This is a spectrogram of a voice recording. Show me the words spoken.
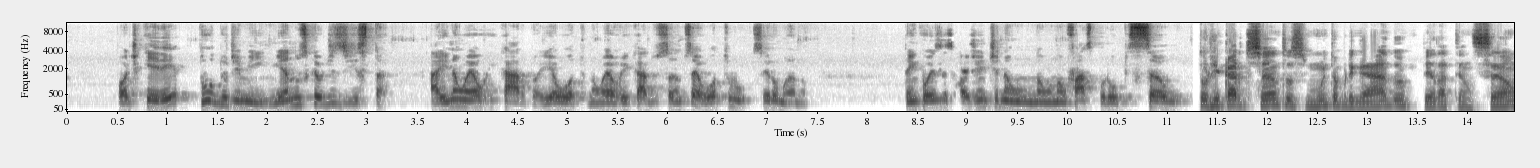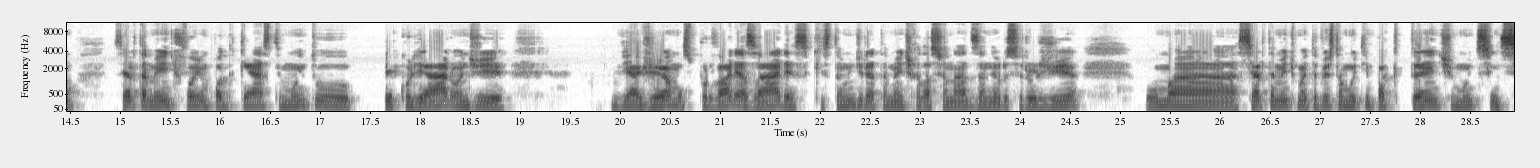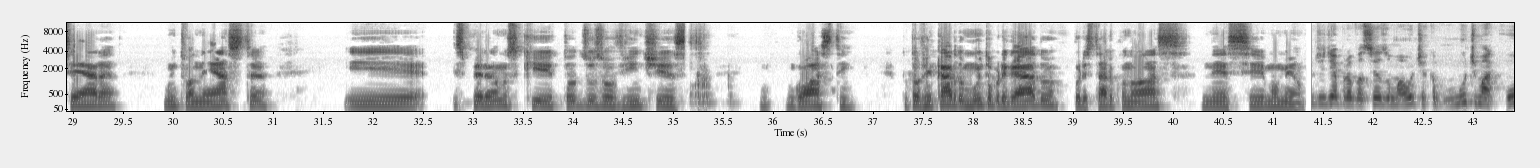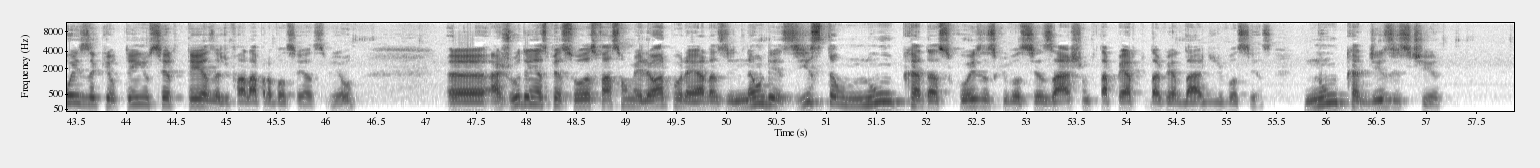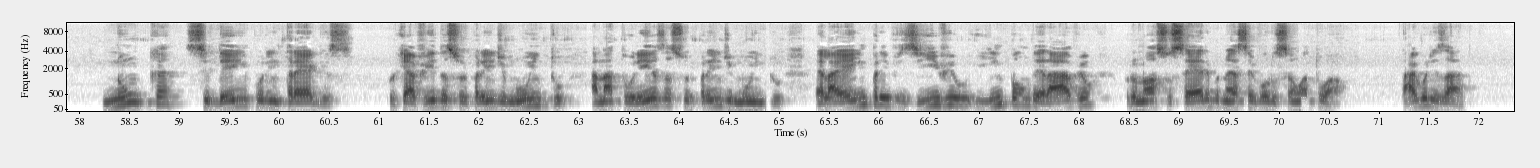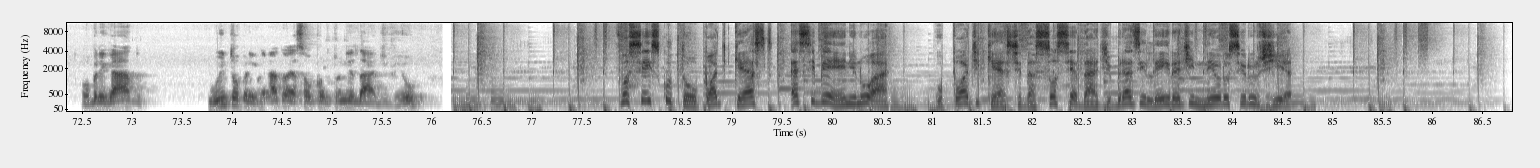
Pode querer tudo de mim, menos que eu desista. Aí não é o Ricardo, aí é outro, não é o Ricardo Santos, é outro ser humano. Tem coisas que a gente não, não, não faz por opção. Doutor Ricardo Santos, muito obrigado pela atenção. Certamente foi um podcast muito peculiar, onde viajamos por várias áreas que estão indiretamente relacionadas à neurocirurgia uma certamente uma entrevista muito impactante, muito sincera, muito honesta e esperamos que todos os ouvintes gostem. Doutor Ricardo, muito obrigado por estar com nós nesse momento. Eu diria para vocês uma última, coisa que eu tenho certeza de falar para vocês, viu? Uh, ajudem as pessoas, façam melhor por elas e não desistam nunca das coisas que vocês acham que está perto da verdade de vocês. Nunca desistir. Nunca se deem por entregues, porque a vida surpreende muito, a natureza surpreende muito. Ela é imprevisível e imponderável para o nosso cérebro nessa evolução atual. Tá, gurizada? Obrigado. Muito obrigado a essa oportunidade, viu? Você escutou o podcast SBN no Ar, o podcast da Sociedade Brasileira de Neurocirurgia.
